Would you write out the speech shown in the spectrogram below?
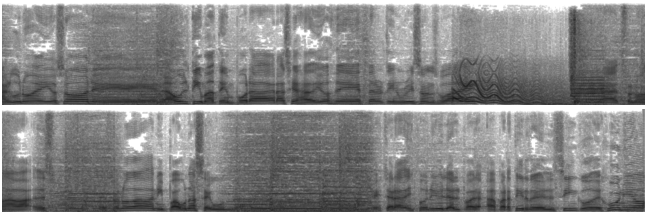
Algunos de ellos son eh, la última temporada, gracias a Dios, de 13 Reasons Why. Ya, eso, no daba, eso, no daba ni para una segunda. Estará disponible a partir del 5 de junio.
